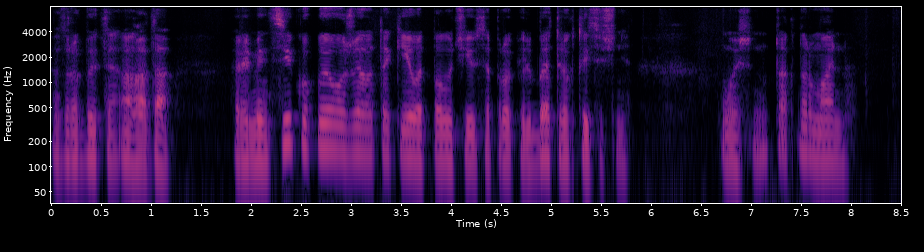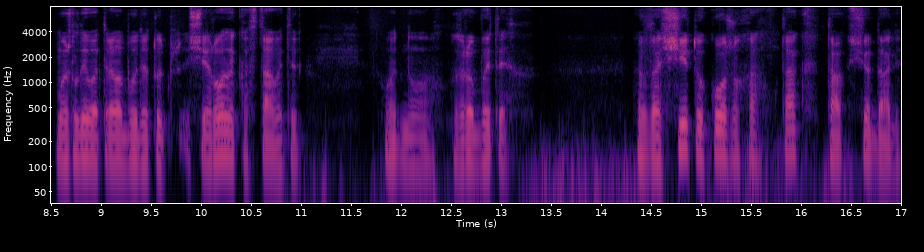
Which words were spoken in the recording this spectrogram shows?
зробити. Ага, так. Ремінці купив уже отакі, от получився профіль Б 3000. Ось, ну так нормально. Можливо, треба буде тут ще ролика ставити одного, зробити защиту кожуха. Так, так, що далі?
